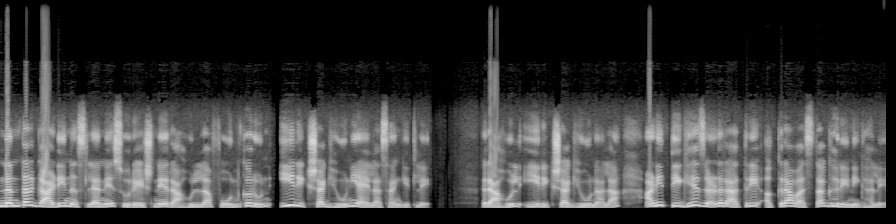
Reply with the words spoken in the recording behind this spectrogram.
नंतर गाडी नसल्याने सुरेशने राहुलला फोन करून ई रिक्षा घेऊन यायला सांगितले. राहुल ई रिक्षा घेऊन आला आणि तिघे जण रात्री अकरा वाजता घरी निघाले.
